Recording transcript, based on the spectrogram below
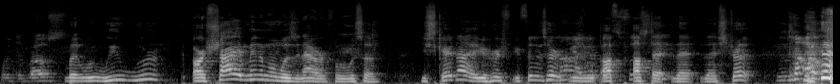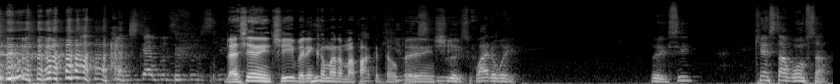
With the roast. But we, we were our shy minimum was an hour for what's up. You scared now? You hurt? Your feelings hurt No, I 'Cause gotta you put off off that, that that strut. No. I just gotta put this food to sleep. That shit ain't cheap. It didn't come out of my pocket though, he but it looks, ain't he cheap. looks wide awake. Look, see, can't stop, won't stop.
